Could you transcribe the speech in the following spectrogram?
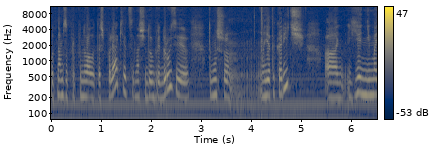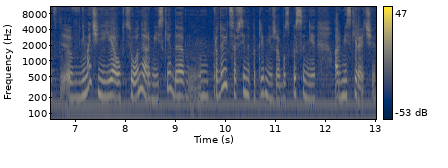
От нам запропонували теж поляки, це наші добрі друзі, тому що є така річ. Є німець в Німеччині є аукціони армійські, де продаються всі непотрібні вже або списані армійські речі.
